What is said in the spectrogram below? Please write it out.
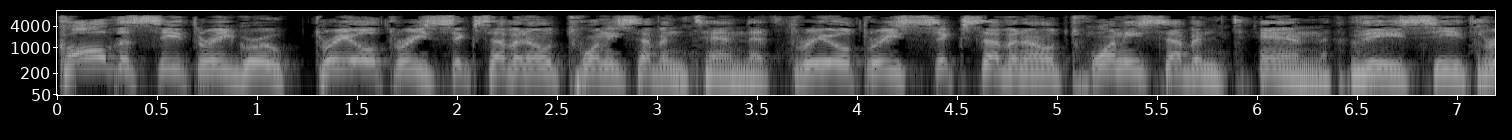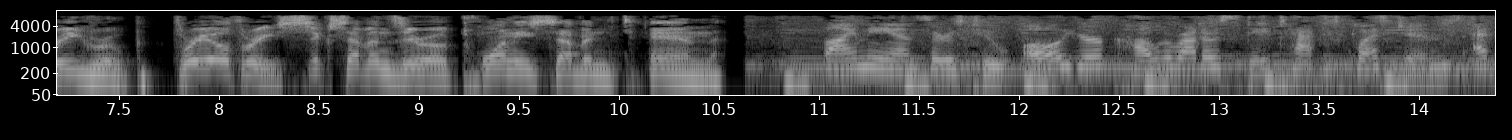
Call the C3 Group, 303-670-2710. That's 303-670-2710. The C3 Group, 303-670-2710. Find the answers to all your Colorado state tax questions at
